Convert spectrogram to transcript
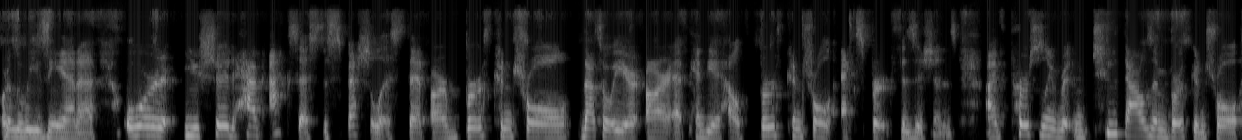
or Louisiana. Or you should have access to specialists that are birth control. That's what we are, at Pandia Health birth control expert physicians. I've personally written 2,000 birth control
